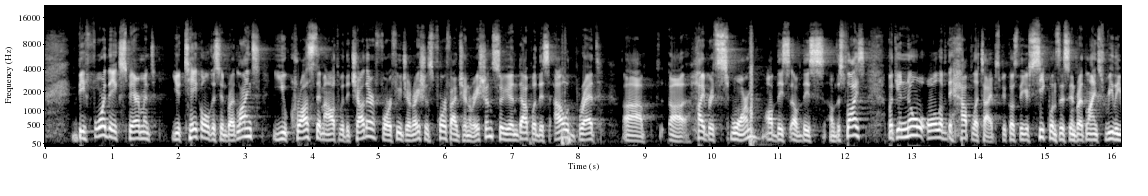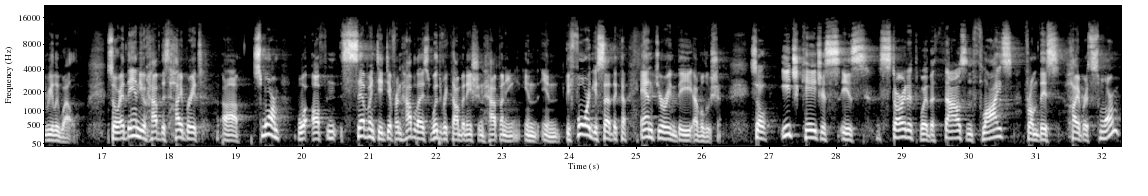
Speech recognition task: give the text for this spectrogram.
Before the experiment, you take all these inbred lines, you cross them out with each other for a few generations, four or five generations, so you end up with this outbred uh, uh, hybrid swarm of these of these of these flies, but you know all of the haplotypes because they sequence this inbred lines really really well. So at the end you have this hybrid uh, swarm of 70 different haplotypes with recombination happening in, in before you set the and during the evolution. So each cage is, is started with a thousand flies from this hybrid swarm,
